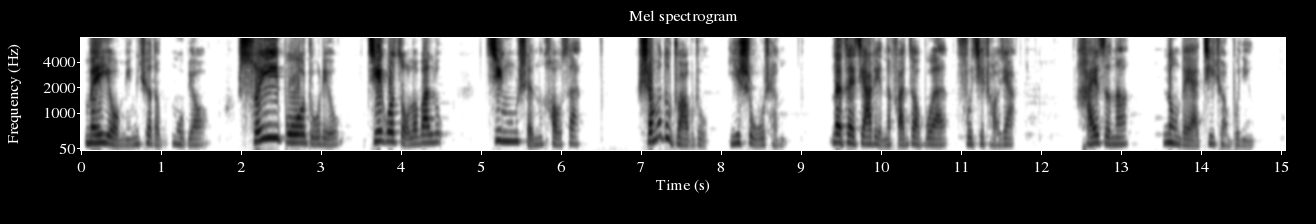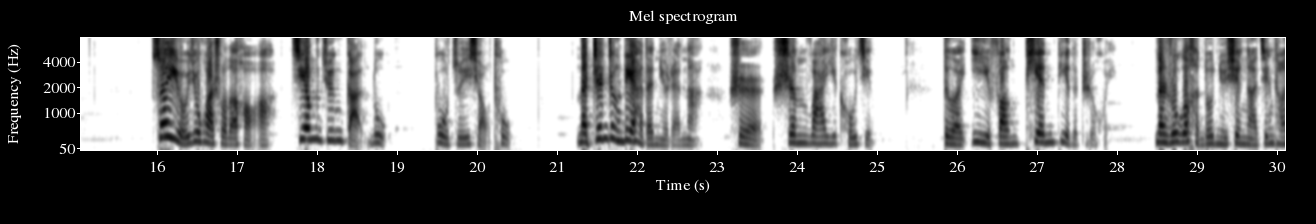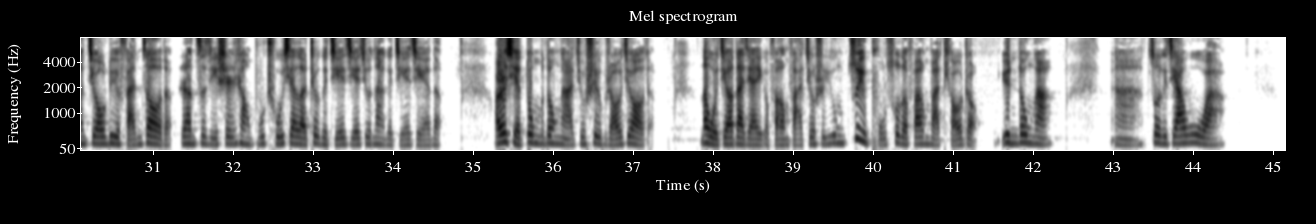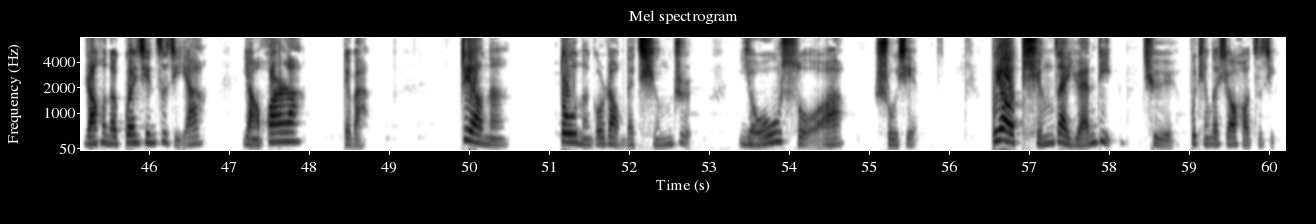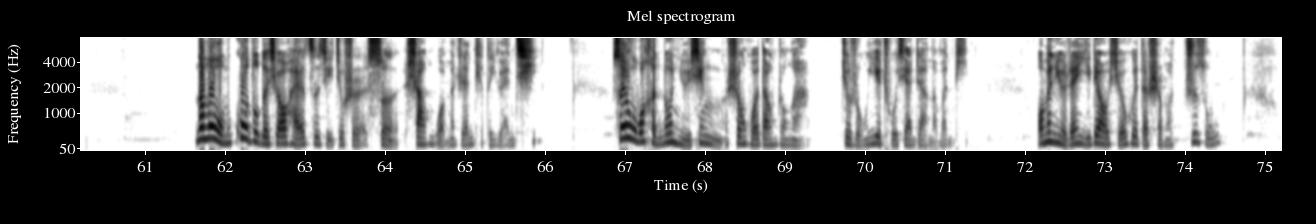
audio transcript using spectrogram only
没有明确的目标，随波逐流，结果走了弯路，精神耗散，什么都抓不住，一事无成。那在家里呢，烦躁不安，夫妻吵架，孩子呢，弄得呀鸡犬不宁。所以有一句话说得好啊：“将军赶路，不追小兔。”那真正厉害的女人呐，是深挖一口井。得一方天地的智慧。那如果很多女性啊，经常焦虑烦躁的，让自己身上不出现了这个结节就那个结节的，而且动不动啊就睡不着觉的，那我教大家一个方法，就是用最朴素的方法调整：运动啊，啊，做个家务啊，然后呢，关心自己呀，养花啊，对吧？这样呢，都能够让我们的情志有所疏泄。不要停在原地去不停的消耗自己，那么我们过度的消耗自己，就是损伤我们人体的元气。所以，我们很多女性生活当中啊，就容易出现这样的问题。我们女人一定要学会的什么？知足。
